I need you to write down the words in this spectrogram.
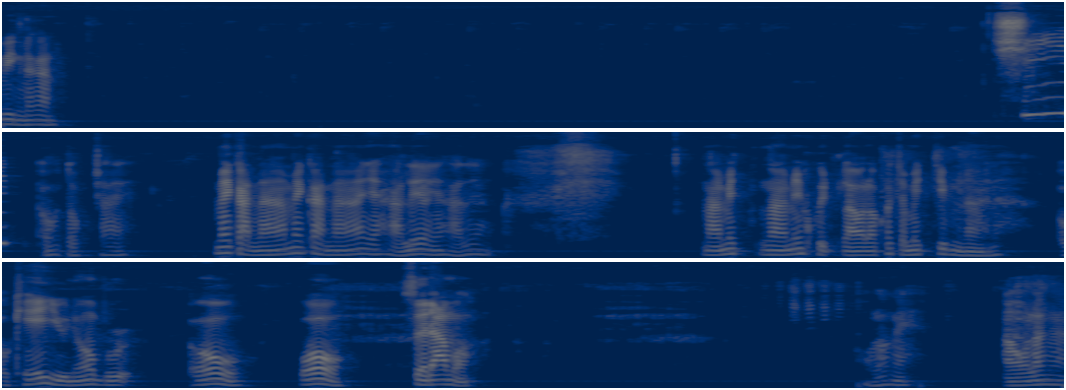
วิ่งแล้วกันชีดโอ้ตกใจ ไม่กัดนะ ไม่กัดนะ อย่าหาเรื่อง อย่าหาเรื่อง นายไม่ นายไม่ขวิดเราเราก็จะไม่จิ้มนายนะ โอเค you know bro โอ้ โว้เสือดำเหรอเอาแล้วไง เอาแล้วไง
